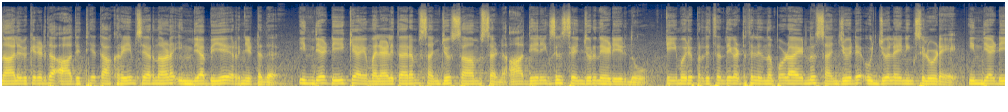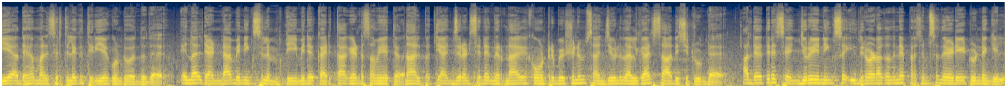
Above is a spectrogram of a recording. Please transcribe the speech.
നാല് വിക്കറ്റ് എടുത്ത ആദിത്യ താക്കറെയും ചേർന്നാണ് ഇന്ത്യ ബിയെ എറിഞ്ഞിട്ടത്. ഇന്ത്യ ഡിക്കായി മലയാളി താരം സഞ്ജു സാംസൺ ആദ്യ ഇന്നിംഗ്സിൽ സെഞ്ചുറി നേടിയിരുന്നു. ടീം ഒരു പ്രതിസന്ധി ഘട്ടത്തിൽ നിന്നപ്പോഴായിരുന്നു സഞ്ജുവിന്റെ ഉജ്ജ്വല ഇന്നിംഗ്സിലൂടെ ഇന്ത്യ ഡിയെ അദ്ദേഹം മത്സരത്തിലേക്ക് തിരികെ കൊണ്ടുവന്നത്. എന്നാൽ രണ്ടാം ഇന്നിംഗ്സിലും ടീമിന് കരുത്താകേണ്ട സമയത്ത് നാൽപ്പത്തി അഞ്ച് റൺസിന്റെ നിർണായക കോൺട്രിബ്യൂഷനും സഞ്ജുവിന് നൽകാൻ സാധിച്ചിട്ടുണ്ട്. അദ്ദേഹത്തിന്റെ സെഞ്ചുറി ഇന്നിംഗ്സ് ഇതിനോടകം തന്നെ പ്രശംസ നേടിയിട്ടുണ്ടെങ്കിൽ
